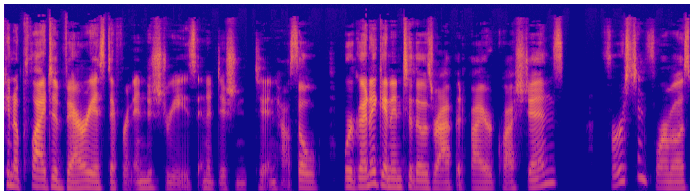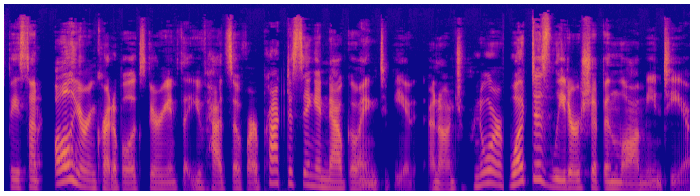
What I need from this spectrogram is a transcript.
can apply to various different industries in addition to in house. So we're going to get into those rapid fire questions. First and foremost, based on all your incredible experience that you've had so far practicing and now going to be an entrepreneur, what does leadership in law mean to you?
